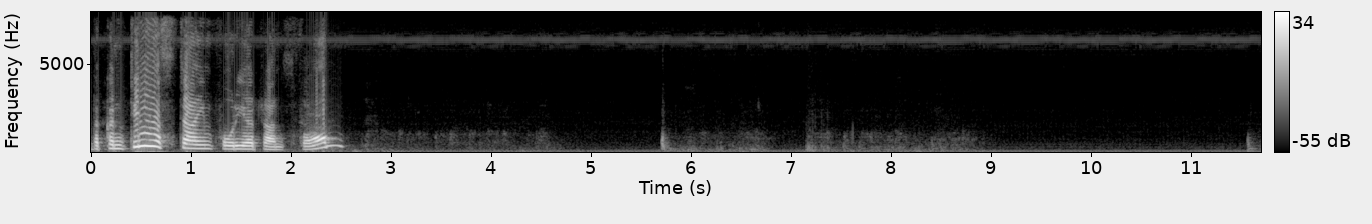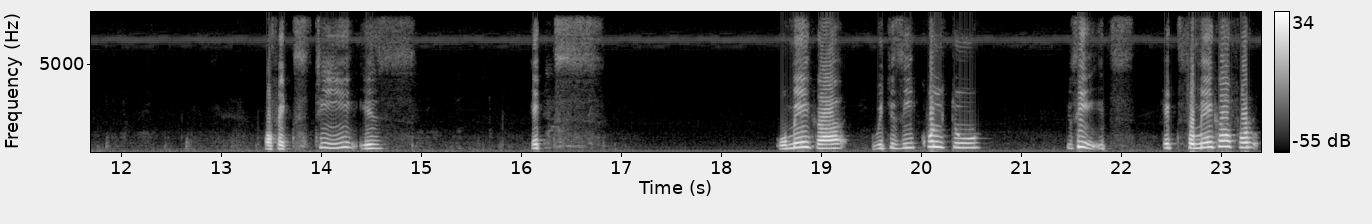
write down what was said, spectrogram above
the continuous time Fourier transform of x t is x omega which is equal to you see it is x omega for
